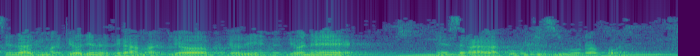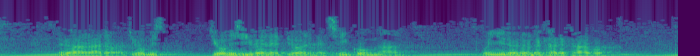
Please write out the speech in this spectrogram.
စဉ်းစားပြီးမှပြောတဲ့စကားမှပြောမပြောသေးရင်မပြောနဲ့အဲစကားကပိုအရေးကြီးပုံတော့ပေါ်တယ်စကားကတော့အကျိုးမရှိကျိုးမရှိဘဲနဲ့ပြောရင်လည်းအချင်းကုန်တာဘုန်းကြီးတို့တော့တစ်ခါတစ်ခါကိုတ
